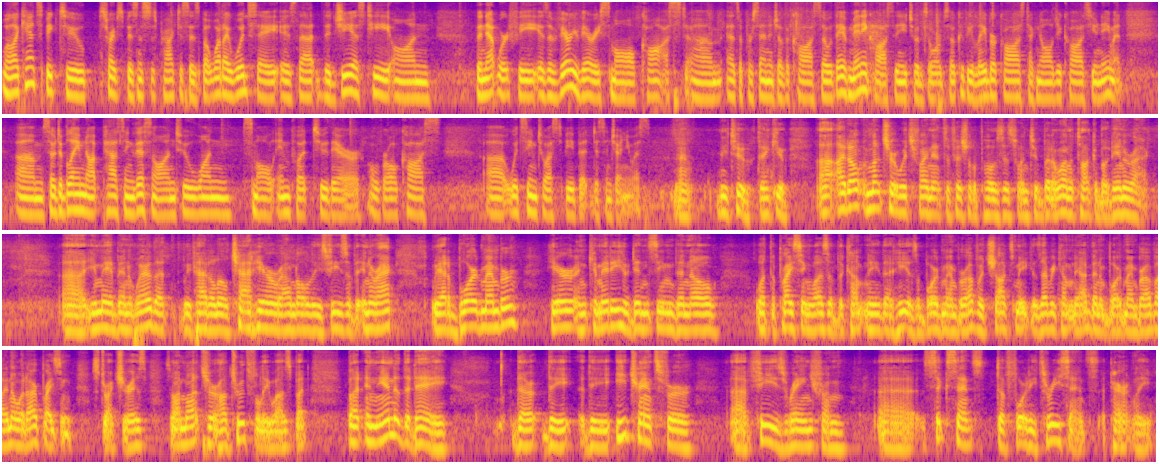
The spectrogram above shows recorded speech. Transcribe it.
Well, I can't speak to Stripe's business practices, but what I would say is that the GST on the network fee is a very, very small cost um, as a percentage of the cost. So they have many costs they need to absorb. So it could be labor costs, technology costs, you name it. Um, so to blame not passing this on to one small input to their overall costs uh, would seem to us to be a bit disingenuous. Yeah, me too. Thank you. Uh, I don't. I'm not sure which finance official to pose this one to, but I want to talk about Interac. Uh, you may have been aware that we've had a little chat here around all these fees of Interac. We had a board member here in committee who didn't seem to know what the pricing was of the company that he is a board member of, which shocks me because every company I've been a board member of, I know what our pricing structure is. So I'm not sure how truthful he was, but but in the end of the day, the the the e-transfer uh, fees range from uh, six cents to forty-three cents apparently,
